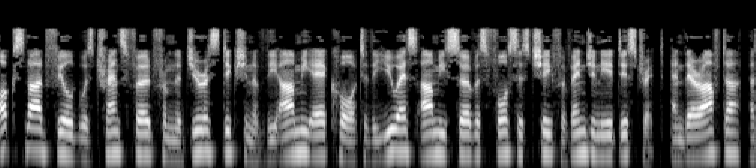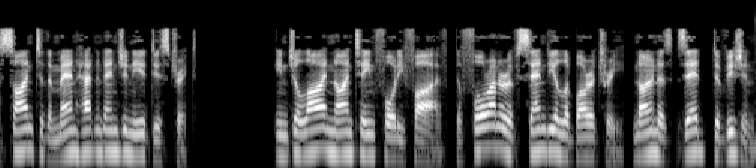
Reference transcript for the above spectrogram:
Oxnard Field was transferred from the jurisdiction of the Army Air Corps to the U.S. Army Service Forces Chief of Engineer District, and thereafter, assigned to the Manhattan Engineer District. In July 1945, the forerunner of Sandia Laboratory, known as Z Division,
